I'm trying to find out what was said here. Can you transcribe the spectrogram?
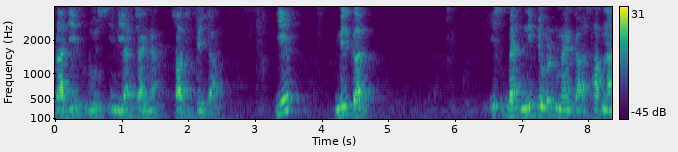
ब्राज़ील, रूस, इंडिया, चाइना, साउथ अफ्रीका। ये मिलकर इस न्यू डेवलपमेंट बैंक का स्थापना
